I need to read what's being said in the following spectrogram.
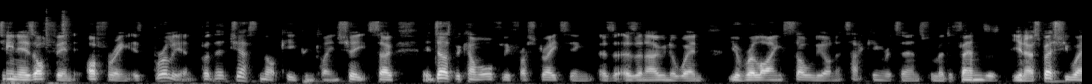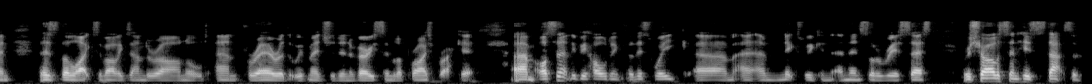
Digne is offering, offering is brilliant, but they're just not keeping clean sheets. So it does become awfully frustrating as, as an owner when you're relying solely on attacking returns from a defender, you know, especially when there's the likes of Alexander Arnold and Pereira that we've mentioned in a very similar price bracket. Um, I'll certainly be holding for this week um, and, and next week and, and then sort of reassess. Richarlison, his stats have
